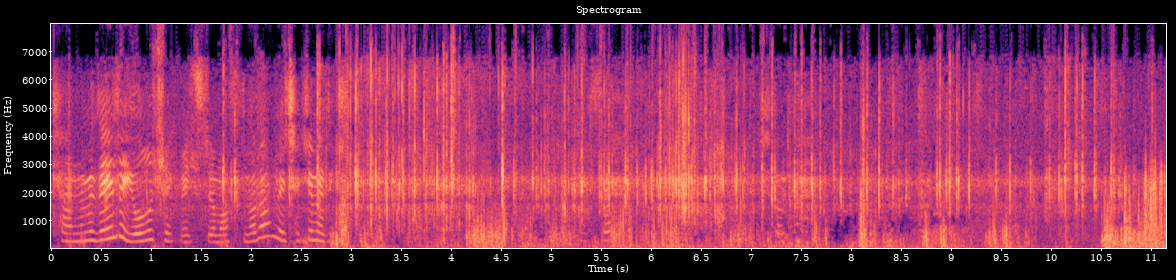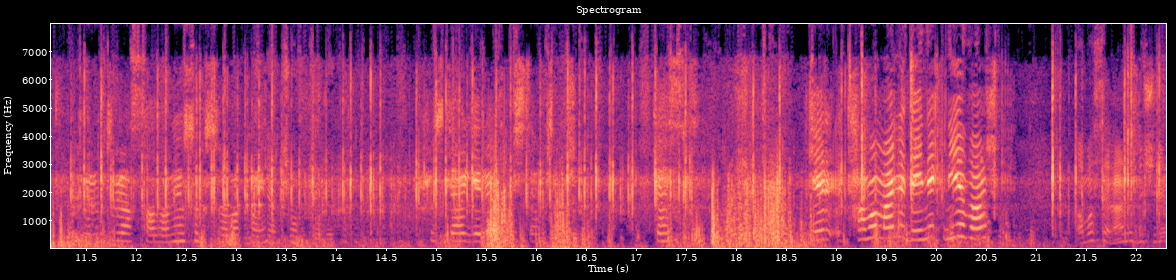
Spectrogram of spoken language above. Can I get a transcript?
kendimi değil de yolu çekmek istiyorum aslında ben de çekemedik. Sallanıyorsa kusura bakmayın. Çok dolu. Rüzgar geliyor işte. Gelsin. Gel, tamam anne değnek niye var? Ama sen anne ya.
